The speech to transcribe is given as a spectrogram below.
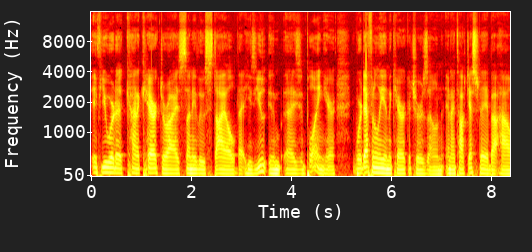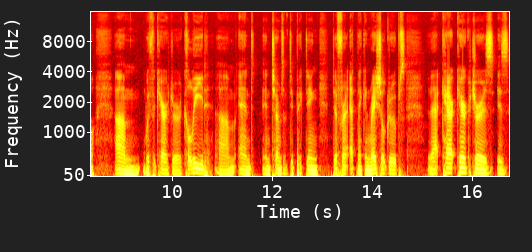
if you were to kind of characterize Sonny Liew's style that he's u- uh, he's employing here, we're definitely in the caricature zone. And I talked yesterday about how um, with the character Khalid, um, and in terms of depicting different ethnic and racial groups, that car- caricature is, is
